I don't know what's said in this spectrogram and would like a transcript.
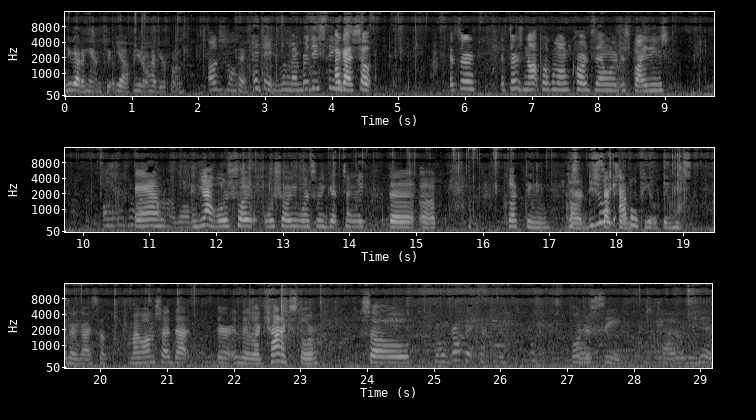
You got a hand too. Yeah. You don't have your phone. I'll just hold it. Hey, Dave, remember these things? Alright, guys. So, if there, if there's not Pokemon cards, then we'll just buy these. Oh, And- on my wall. And yeah, we'll show you, we'll show you once we get to the uh, collecting card These are section. like apple peel things. Okay, guys. So my mom said that they're in the electronics store, so Don't drop it. we'll just see. I already did.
